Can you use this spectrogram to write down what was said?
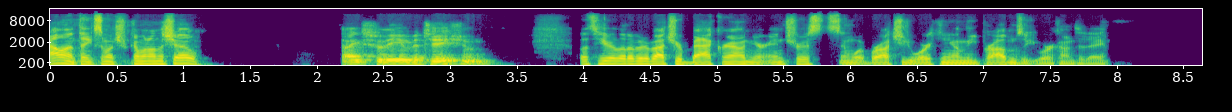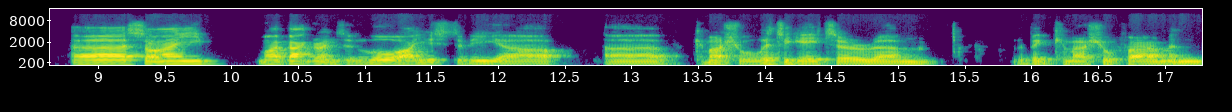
Allan, thanks so much for coming on the show. Thanks for the invitation. Let's hear a little bit about your background, your interests, and what brought you to working on the problems that you work on today. Uh, so I, my background's in law. I used to be a, a commercial litigator, um, the big commercial firm, and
